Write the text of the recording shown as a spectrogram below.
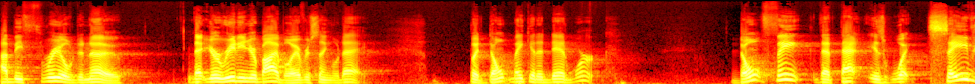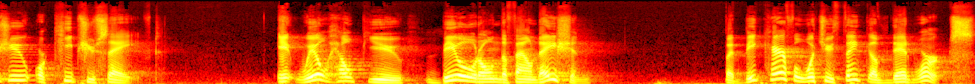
I'd be thrilled to know that you're reading your Bible every single day. But don't make it a dead work. Don't think that that is what saves you or keeps you saved. It will help you build on the foundation, but be careful what you think of dead works.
